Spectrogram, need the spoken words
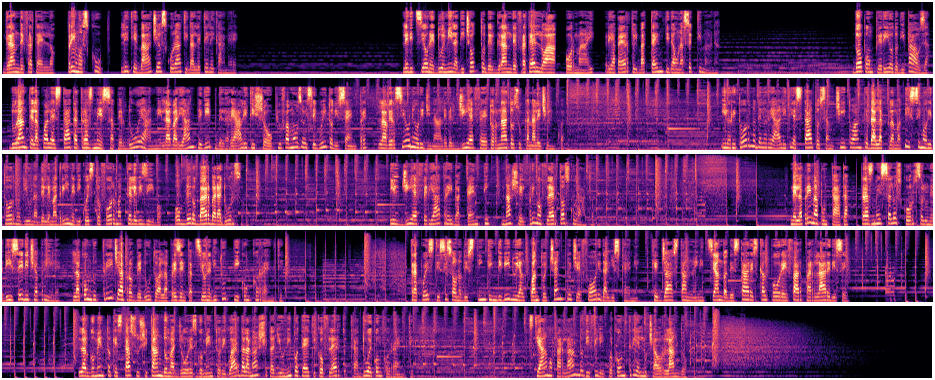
Grande Fratello, primo scoop, liti e baci oscurati dalle telecamere. L'edizione 2018 del Grande Fratello ha, ormai, riaperto i battenti da una settimana. Dopo un periodo di pausa, durante la quale è stata trasmessa per due anni la variante VIP del reality show più famoso e seguito di sempre, la versione originale del GF è tornato su Canale 5. Il ritorno del reality è stato sancito anche dall'acclamatissimo ritorno di una delle madrine di questo format televisivo, ovvero Barbara D'Urso. Il GF riapre i battenti, nasce il primo flirt oscurato. Nella prima puntata, trasmessa lo scorso lunedì 16 aprile, la conduttrice ha provveduto alla presentazione di tutti i concorrenti. Tra questi si sono distinti individui alquanto eccentrici e fuori dagli schemi, che già stanno iniziando a destare scalpore e far parlare di sé. L'argomento che sta suscitando maggiore sgomento riguarda la nascita di un ipotetico flirt tra due concorrenti. Stiamo parlando di Filippo Contri e Lucia Orlando.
